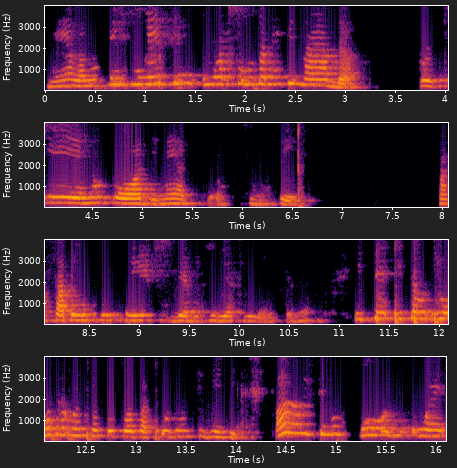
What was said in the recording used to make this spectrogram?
Né? Ela não tem influência em, absolutamente nada, porque não pode, né, assim, ter, passar pelo processo de adquirir a fluência, né? E, te, e, e, outra coisa que as pessoas acusam é o seguinte: ah, ensino fônico é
